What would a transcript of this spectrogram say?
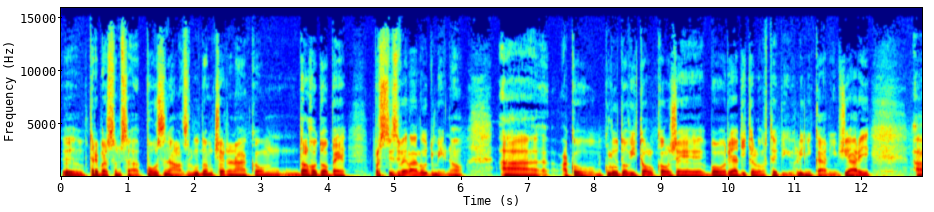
e, treba som sa poznal s ľudom Černákom dlhodobé, proste s veľa ľuďmi, no. A ako k ľudovi toľko, že bol riaditeľom vtedy v hlinikárni v Žiari a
